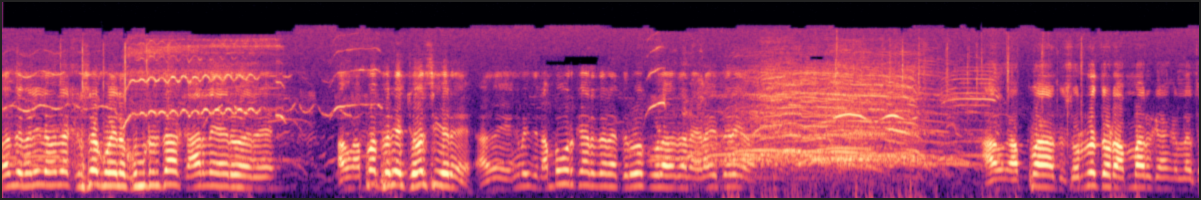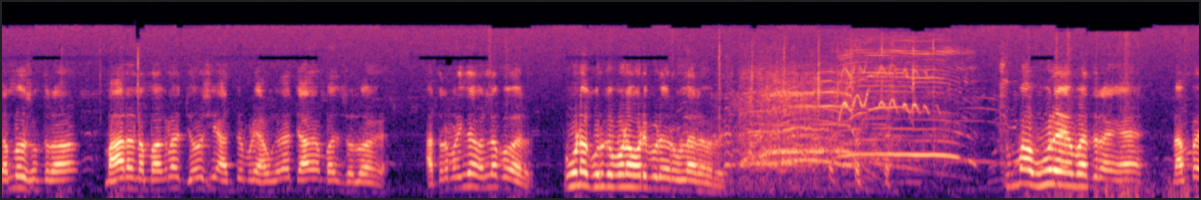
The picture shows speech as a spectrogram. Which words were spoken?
வந்து வெளியில வந்து கிருஷ்ண கோயில கும்பிட்டு தான் கார்ல ஏறுவாரு. அவங்க அப்பா பெரிய ஜோசியர். அது எங்களுக்கு நம்ம ஊருக்காரு தானே திருவக்கூடாது தானே எனக்கு தெரியும். அவங்க அப்பா அந்த சொர்ணத்தோட அம்மா இருக்காங்கல்ல சண்முக சுந்தரம் மாறன் அம்மாக்கெல்லாம் ஜோசி அத்தனை அவங்க தான் ஜாதகம் பார்த்து சொல்லுவாங்க. அத்தனை மணிக்கு தான் வெளில போவார். பூனை குறுக்க போனா ஓடி போயிடுவார் உள்ளார அவரு. சும்மா ஊரை ஏமாத்துறாங்க. நம்ம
